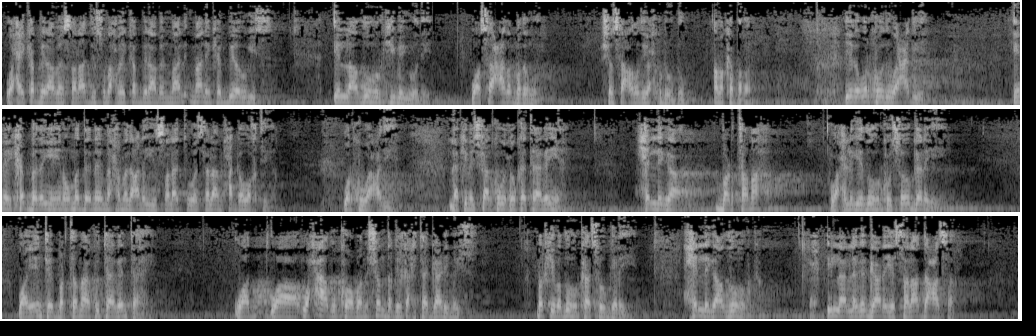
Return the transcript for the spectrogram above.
waxay ka bilaabeen salaadii subax bay ka bilaabeen maalinka bilowgiis ilaa duhurkiibay wadeen. Waa saacado badan wey an saacadood iyo wax ku dhowdhow ama ka badan. Iyaga warkoodu waa cadiye inay ka badan yihiin ummadda nebi maxamed calayhi salaatu wasalaam xagga wakhtiga warku waa cadiye. Laakiin ishkaalku wuxuu ka taagan yahay. Xilliga bartamaha waa xilligii duhurku soo gelayay waayo intay bartamaha ku taagan tahay waa wax aad u kooban shan daqiiqa xitaa gaari mayso. Markiiba duhurkaa soo gelaya xilligaa duhurka ilaa laga gaadhaya salaada casar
